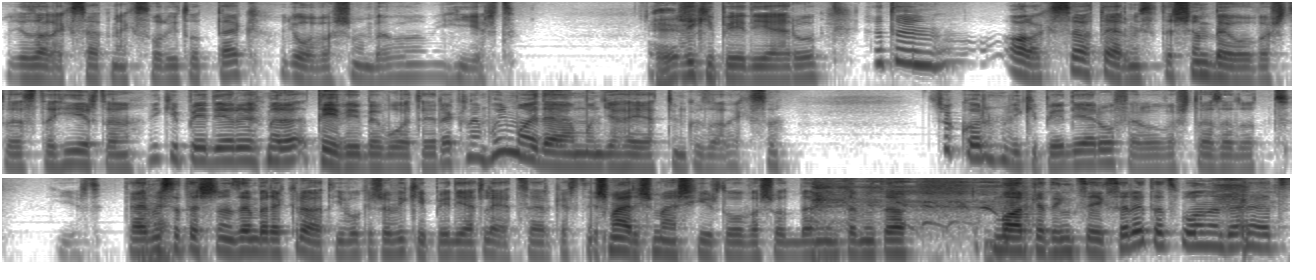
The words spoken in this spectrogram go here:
hogy az Alexát megszólították, hogy olvasson be valami hírt. És? Wikipédiáról. Hát Alexa természetesen beolvasta ezt a hírt a Wikipédiáról, mert a tévében volt egy reklám, hogy majd elmondja helyettünk az Alexa. És akkor Wikipédiáról felolvasta az adott hírt. Természetesen az emberek kreatívok, és a Wikipédiát lehet szerkeszteni, és már is más hírt olvasott be, mint amit a marketing cég szeretett volna, de hát...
